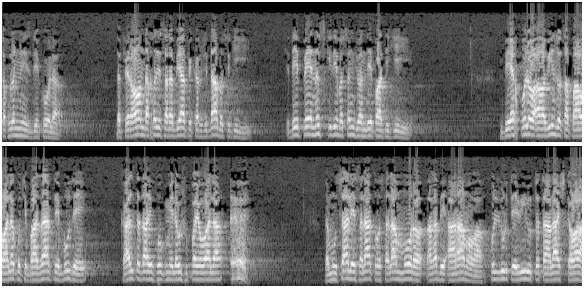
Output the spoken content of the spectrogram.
تخلن نږدې کولا د فرعون د خزي سره بیا فکر جدا بس کیږي چې دې په نس کې دې بسنګ ژوندې پاتې کیږي بیا خپل اوینځ او تپاواله کو چې بازار ته بوزه کال تدای حکم لو شپایواله د موسی علیہ الصلات والسلام مور هغه به آرام وا په لور ته ویلو ته تلاش کوا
